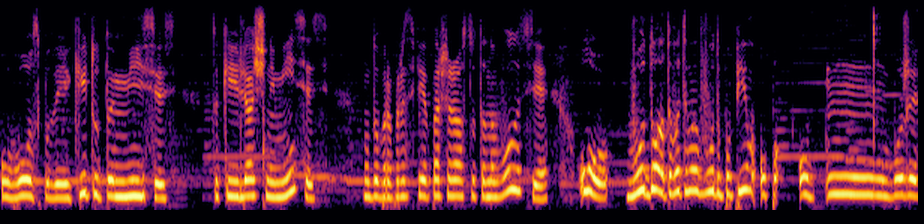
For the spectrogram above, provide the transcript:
О, господи, який тут місяць. Такий лячний місяць. Ну добре, в принципі, я перший раз тут на вулиці. О, вода! Давайте ми воду поп'ємо. Опа. О, боже,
